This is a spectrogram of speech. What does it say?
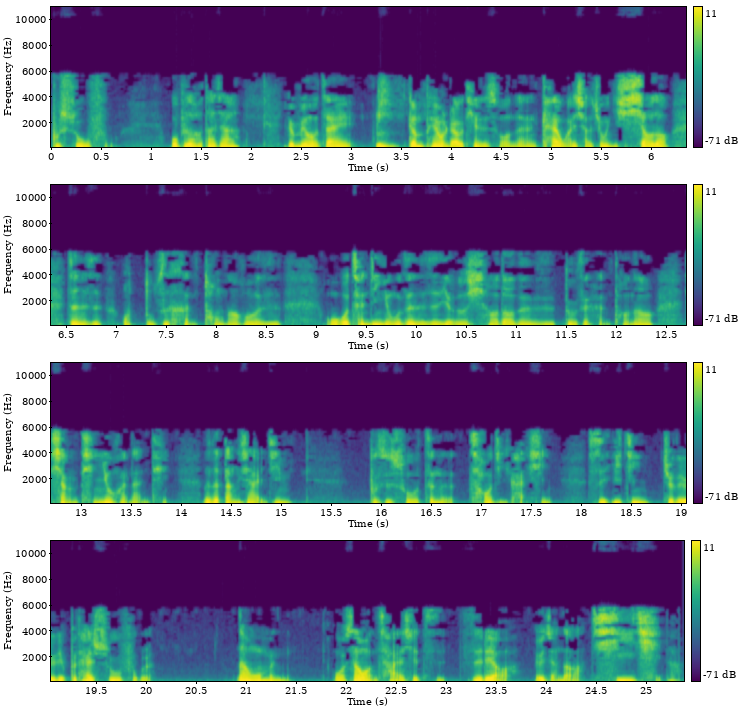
不舒服。我不知道大家有没有在 跟朋友聊天的时候呢，开玩笑，就你笑到真的是哦肚子很痛，然后或者是我曾经有，我真的是有时候笑到真的是肚子很痛，然后想停又很难停。那个当下已经不是说真的超级开心，是已经觉得有点不太舒服了。那我们我上网查一些资资料啊，有讲到七情啊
